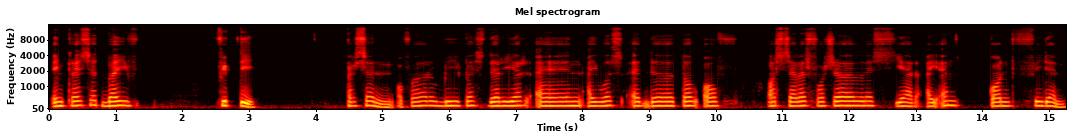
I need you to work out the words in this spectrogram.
increased by 50 percent over the past year and I was at the top of sales force last year. I am confident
